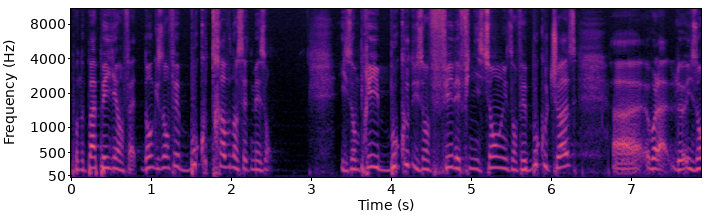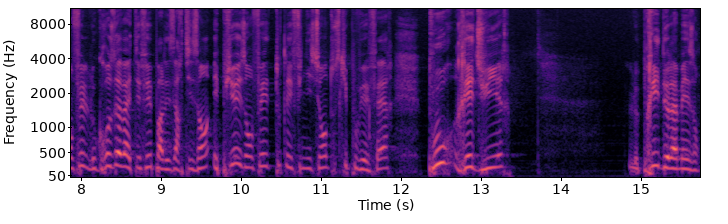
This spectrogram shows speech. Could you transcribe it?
pour ne pas payer en fait. Donc ils ont fait beaucoup de travaux dans cette maison. Ils ont pris beaucoup, ils ont fait les finitions, ils ont fait beaucoup de choses. voilà, ils ont fait le gros œuvre a été fait par les artisans, et puis eux, ils ont fait toutes les finitions, tout ce qu'ils pouvaient faire pour réduire le prix de la maison.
